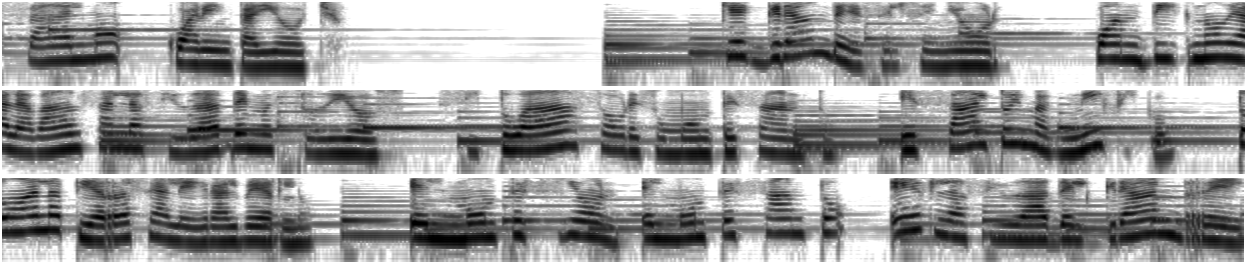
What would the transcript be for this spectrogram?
Salmo 48 Qué grande es el Señor, cuán digno de alabanza en la ciudad de nuestro Dios, situada sobre su monte santo. Es alto y magnífico, toda la tierra se alegra al verlo. El monte Sión, el monte santo, es la ciudad del gran rey.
